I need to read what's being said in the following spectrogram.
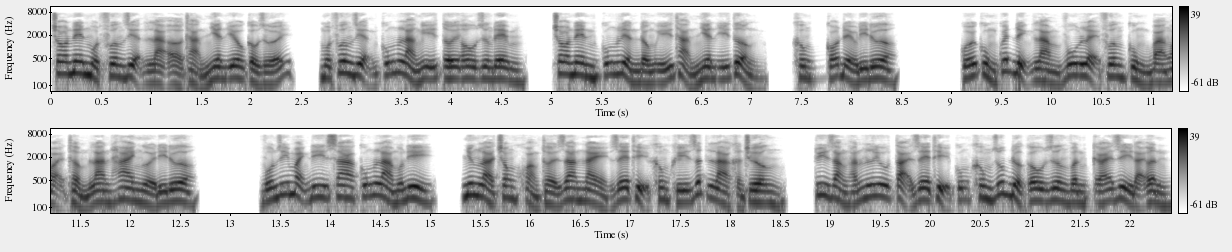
cho nên một phương diện là ở thản nhiên yêu cầu dưới, một phương diện cũng là nghĩ tới Âu Dương đêm, cho nên cũng liền đồng ý thản nhiên ý tưởng, không có đều đi đưa. Cuối cùng quyết định làm Vu Lệ Phương cùng bà ngoại Thẩm Lan hai người đi đưa. Vốn dĩ mạnh đi xa cũng là muốn đi, nhưng là trong khoảng thời gian này dê thị không khí rất là khẩn trương, tuy rằng hắn lưu tại dê thị cũng không giúp được Âu Dương Vân cái gì đại ân,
